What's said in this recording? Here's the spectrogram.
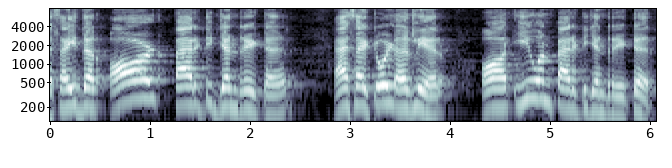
as either odd parity generator as I told earlier or even parity generator.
